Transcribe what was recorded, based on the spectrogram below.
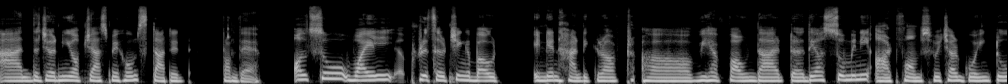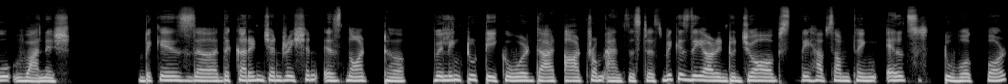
And the journey of Jasmey Homes started from there. Also, while researching about Indian handicraft, uh, we have found that uh, there are so many art forms which are going to vanish because uh, the current generation is not uh, willing to take over that art from ancestors because they are into jobs, they have something else to work for.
